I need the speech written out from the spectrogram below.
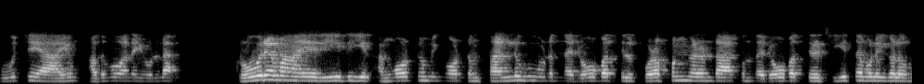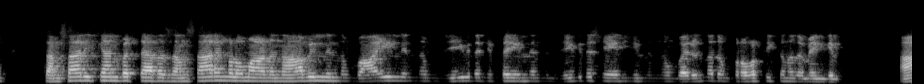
പൂച്ചയായും അതുപോലെയുള്ള ക്രൂരമായ രീതിയിൽ അങ്ങോട്ടും ഇങ്ങോട്ടും തല്ലുകൂടുന്ന രൂപത്തിൽ കുഴപ്പങ്ങൾ ഉണ്ടാക്കുന്ന രൂപത്തിൽ ചീത്തവിളികളും സംസാരിക്കാൻ പറ്റാത്ത സംസാരങ്ങളുമാണ് നാവിൽ നിന്നും വായിൽ നിന്നും ജീവിത ചിട്ടയിൽ നിന്നും ജീവിതശൈലിയിൽ നിന്നും വരുന്നതും പ്രവർത്തിക്കുന്നതുമെങ്കിൽ ആ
